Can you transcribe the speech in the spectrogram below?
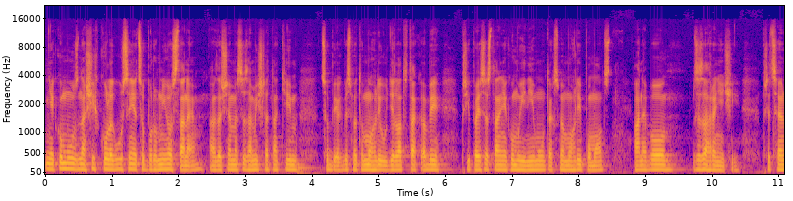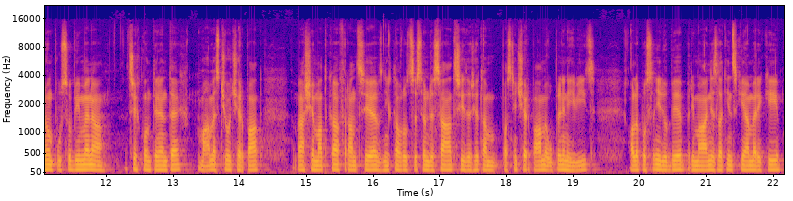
někomu z našich kolegů se něco podobného stane a začneme se zamýšlet nad tím, co by, jak bychom to mohli udělat tak, aby v případě se stane někomu jinému, tak jsme mohli pomoct. A nebo ze zahraničí. Přece jenom působíme na třech kontinentech, máme z čeho čerpat. Naše matka Francie vznikla v roce 73, takže tam vlastně čerpáme úplně nejvíc ale v poslední době primárně z Latinské Ameriky.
